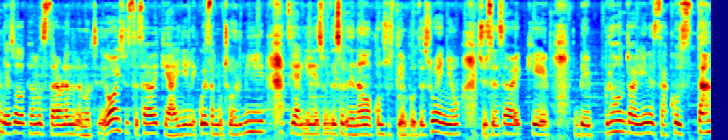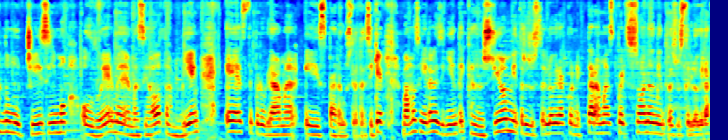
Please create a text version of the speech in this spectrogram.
De eso es lo que vamos a estar hablando la noche de hoy. Si usted sabe que a alguien le cuesta mucho dormir, si alguien es un desordenado con sus tiempos de sueño, si usted sabe que de pronto alguien está costando muchísimo o duerme demasiado también, este programa es para usted. Así que vamos a ir a la siguiente canción mientras usted logra conectar a más personas, mientras usted logra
